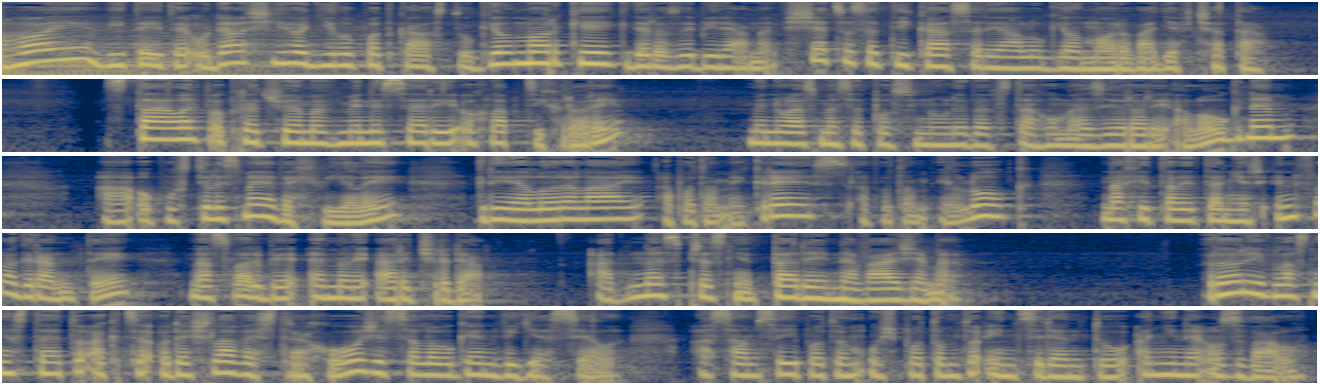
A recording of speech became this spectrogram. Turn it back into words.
Ahoj, vítejte u dalšího dílu podcastu Gilmorky, kde rozebíráme vše, co se týká seriálu Gilmorova děvčata. Stále pokračujeme v minisérii o chlapcích Rory. Minule jsme se posunuli ve vztahu mezi Rory a Loganem a opustili jsme je ve chvíli, kdy je Lorelai a potom i Chris a potom i Luke nachytali téměř inflagranty na svatbě Emily a Richarda. A dnes přesně tady navážeme. Rory vlastně z této akce odešla ve strachu, že se Logan vyděsil a sám se jí potom už po tomto incidentu ani neozval.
